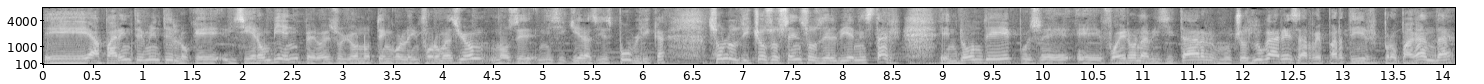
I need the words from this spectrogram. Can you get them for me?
Eh, aparentemente lo que hicieron bien, pero eso yo no tengo la información, no sé ni siquiera si es pública, son los dichosos censos del bienestar, en donde pues eh, eh, fueron a visitar muchos lugares, a repartir propaganda,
